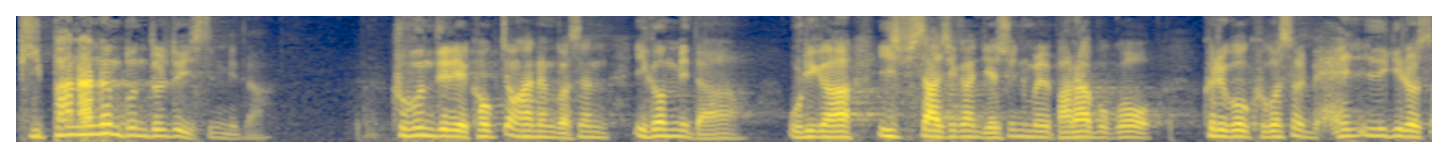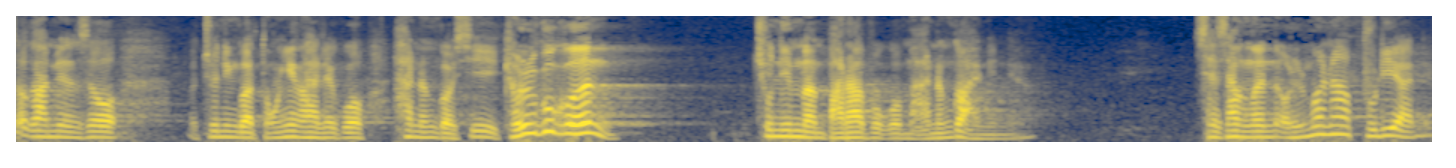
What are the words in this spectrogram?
비판하는 분들도 있습니다. 그분들이 걱정하는 것은 이겁니다. 우리가 24시간 예수님을 바라보고 그리고 그것을 매일 일기로 써가면서 주님과 동행하려고 하는 것이 결국은 주님만 바라보고 마는 거 아니냐. 세상은 얼마나 불의하냐.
